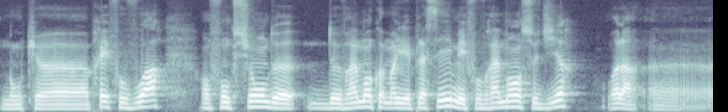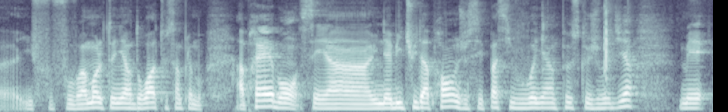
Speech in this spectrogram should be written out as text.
Donc euh, après, il faut voir en fonction de, vraiment comment il est placé, mais il faut vraiment se dire, voilà, il faut, vraiment le tenir droit tout simplement. Après, bon, c'est une habitude à prendre, je ne sais pas si vous voyez un peu ce que je veux dire, mais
